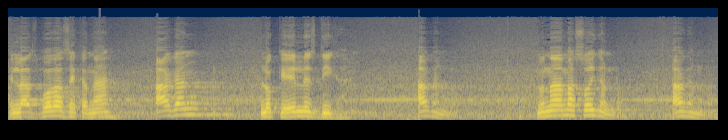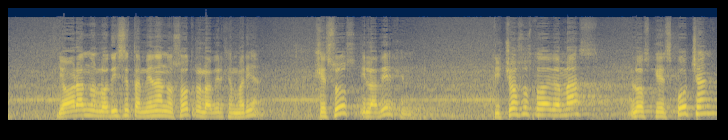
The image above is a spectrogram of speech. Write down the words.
en las bodas de Caná hagan lo que Él les diga, háganlo. No nada más oiganlo, háganlo. Y ahora nos lo dice también a nosotros la Virgen María, Jesús y la Virgen. Dichosos todavía más los que escuchan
